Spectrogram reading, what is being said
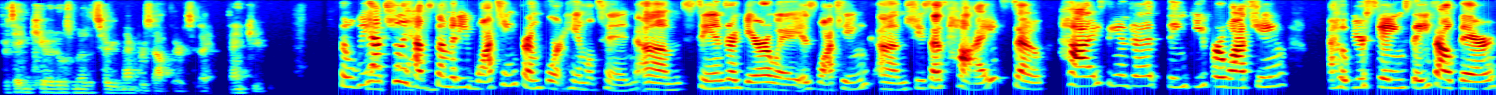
for taking care of those military members out there today. Thank you. So we actually have somebody watching from Fort Hamilton. Um, Sandra Garraway is watching. Um, she says hi. So hi, Sandra. Thank you for watching. I hope you're staying safe out there.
